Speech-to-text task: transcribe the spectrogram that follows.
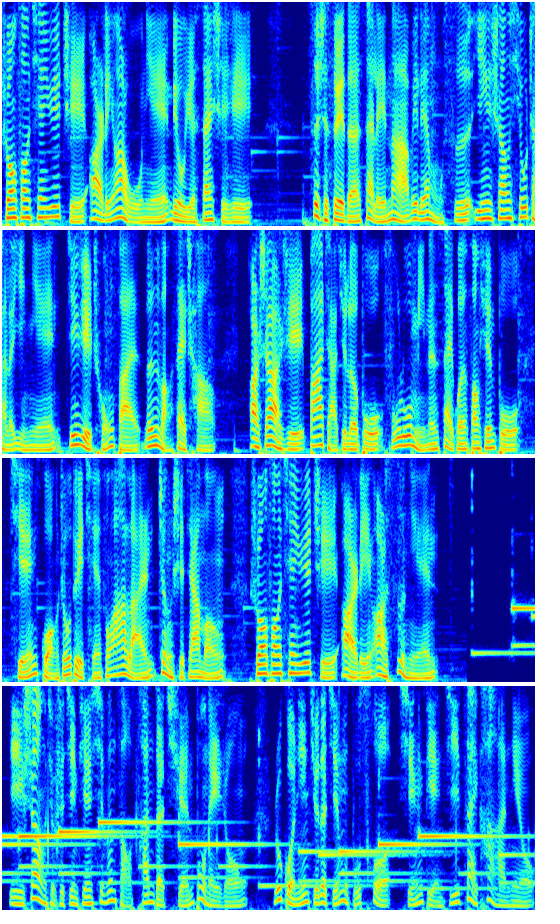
双方签约至二零二五年六月三十日。四十岁的塞雷纳·威廉姆斯因伤休战了一年，今日重返温网赛场。二十二日，巴甲俱乐部弗鲁米嫩塞官方宣布。前广州队前锋阿兰正式加盟，双方签约至二零二四年。以上就是今天新闻早餐的全部内容。如果您觉得节目不错，请点击再看按钮。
